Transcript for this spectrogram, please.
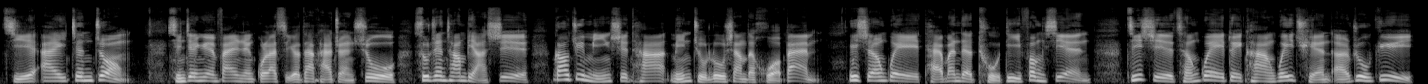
节哀珍重。行政院发言人古拉斯尤大卡转述，苏贞昌表示，高俊明是他民主路上的伙伴，一生为台湾的土地奉献，即使曾为对抗威权而入狱，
